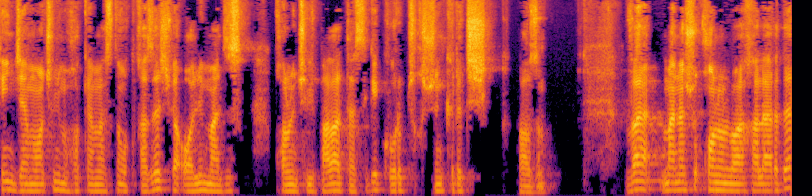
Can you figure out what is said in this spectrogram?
keng jamoatchilik muhokamasidan o'tkazish va oliy majlis qonunchilik palatasiga ko'rib chiqish uchun kiritish lozim. Va mana shu qonun loyihalarida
